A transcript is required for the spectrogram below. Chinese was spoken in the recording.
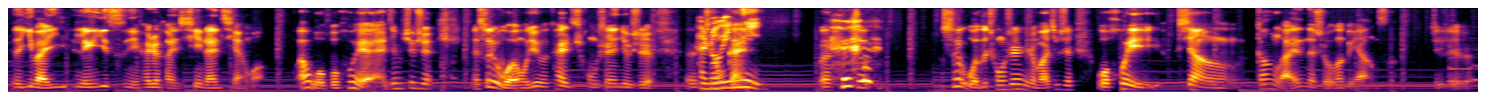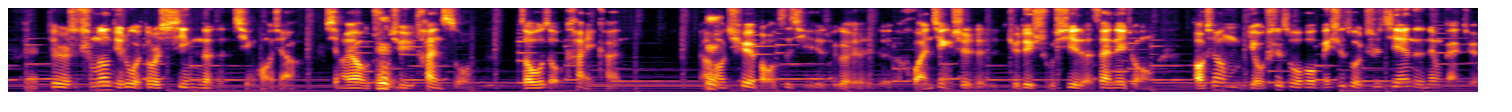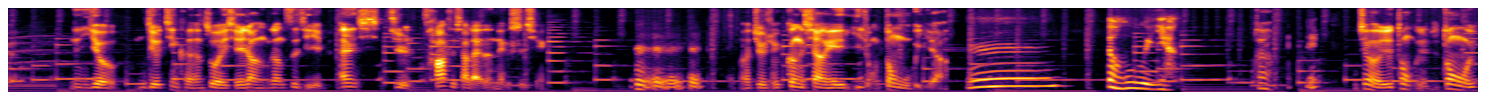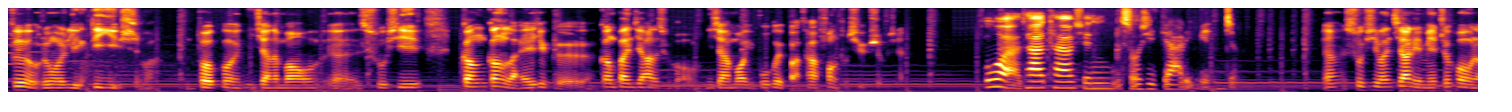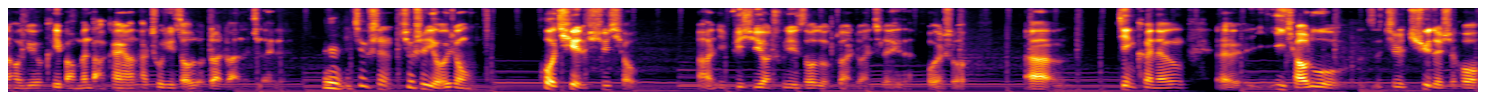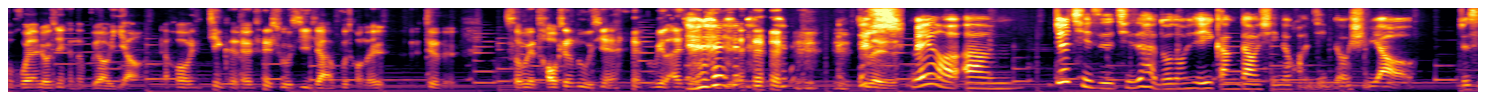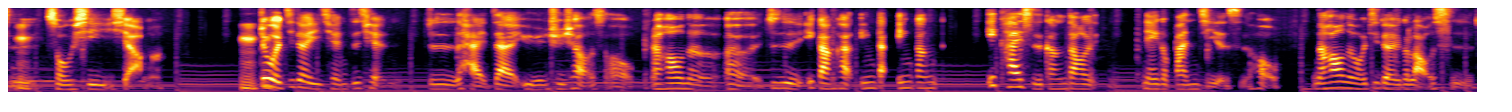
那一百零一次你还是很欣然前往啊，我不会哎，就就是，所以我我就开始重申，就是很容易腻，呃，就 所以我的重申是什么？就是我会像刚来的那时候那个样子。就是就是什么东西，如果都是新的的情况下，想要出去探索、嗯、走走看一看，然后确保自己这个环境是绝对熟悉的，在那种好像有事做或没事做之间的那种感觉，那你就你就尽可能做一些让让自己安心、就是踏实下来的那个事情。嗯嗯嗯嗯，啊，就是更像一一种动物一样。嗯，动物一样。对啊。就有动动物不有这种领地意识吗？包括你家的猫，呃，熟悉刚刚来这个刚搬家的时候，你家猫也不会把它放出去，是不是？不会啊，它它要先熟悉家里面这样。啊，熟悉完家里面之后，然后就可以把门打开，让它出去走走转转的之类的。嗯，就是就是有一种迫切的需求啊，你必须要出去走走转转之类的，或者说，呃。尽可能，呃，一条路就是去的时候，回来的时候尽可能不要一样，然后尽可能 熟悉一下不同的这个所谓逃生路线，为了安全 之类的。没有，嗯，就其实其实很多东西一刚到新的环境都需要就是熟悉一下嘛。嗯，就我记得以前之前就是还在语言学校的时候，然后呢，呃，就是一刚开，应当应当一开始刚到。那个班级的时候，然后呢，我记得有一个老师，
